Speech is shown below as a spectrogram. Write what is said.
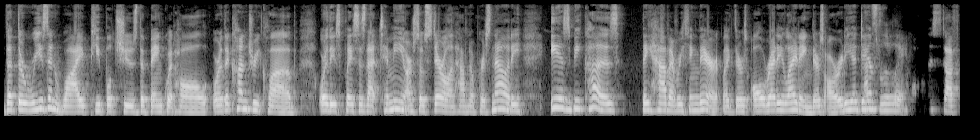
that the reason why people choose the banquet hall or the country club or these places that to me are so sterile and have no personality is because they have everything there. Like there's already lighting, there's already a dance Absolutely stuff,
